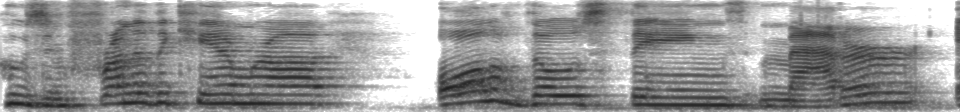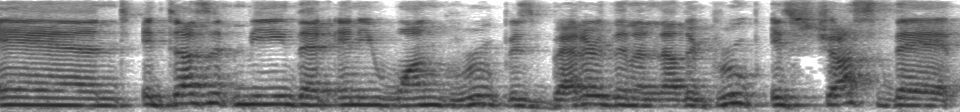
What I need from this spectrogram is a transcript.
who's in front of the camera. All of those things matter. And it doesn't mean that any one group is better than another group. It's just that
